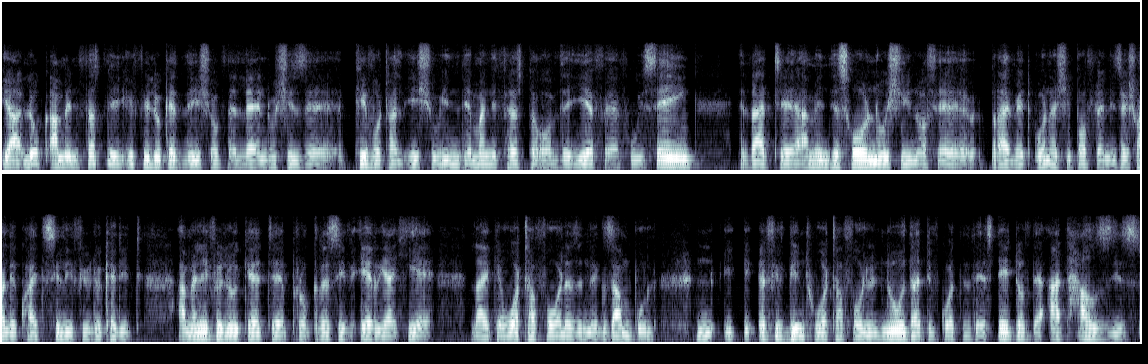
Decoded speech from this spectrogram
Yeah, look, I mean, firstly, if you look at the issue of the land, which is a pivotal issue in the manifesto of the EFF, we're saying that, uh, I mean, this whole notion of uh, private ownership of land is actually quite silly if you look at it. I mean, if you look at a progressive area here, like a waterfall as an example, if you've been to waterfall, you know that you've got the state of the art houses,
